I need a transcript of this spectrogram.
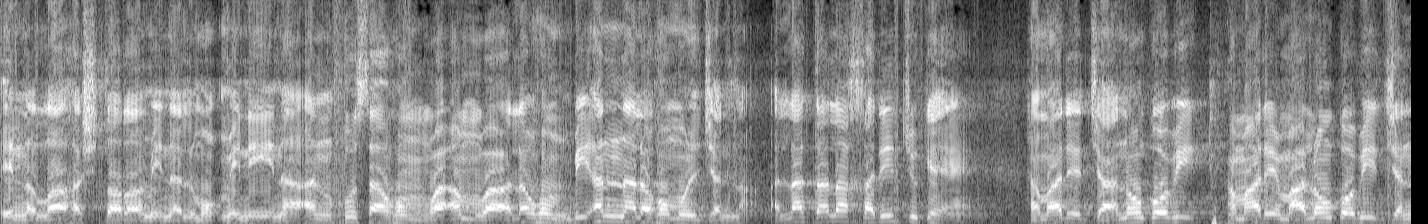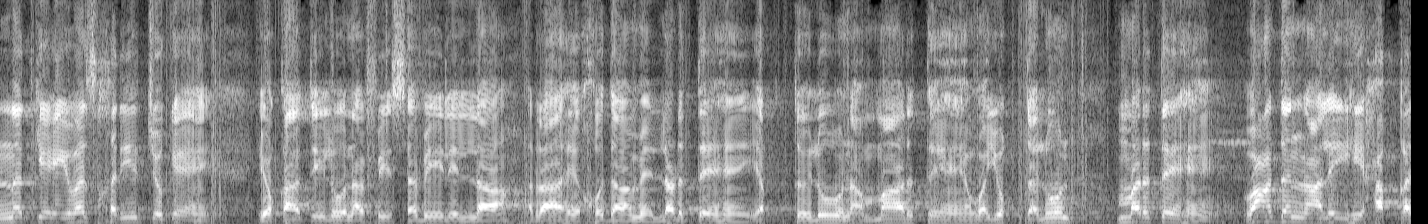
ان اللہ اشترى من المؤمنین انفسهم واموالهم بان لهم الجنہ۔ اللہ تعالیٰ خرید چکے ہیں۔ ہمارے جانوں کو بھی، ہمارے مالوں کو بھی جنت کے عوض خرید چکے ہیں۔ یقاتلون فی سبیل اللہ راہ خدا میں لڑتے ہیں، یقتلون، مارتے ہیں، ویقتلون، مرتے ہیں۔ وعدن علیہ حقا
